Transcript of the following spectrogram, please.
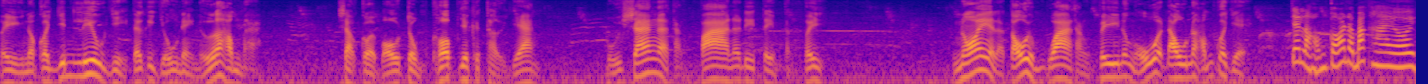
Phi nó có dính líu gì tới cái vụ này nữa không hả? Sao coi bộ trùng khớp với cái thời gian? Buổi sáng thằng Pha nó đi tìm thằng Phi. Nói là tối hôm qua thằng Phi nó ngủ ở đâu nó không có về. Chắc là không có đâu bác hai ơi.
